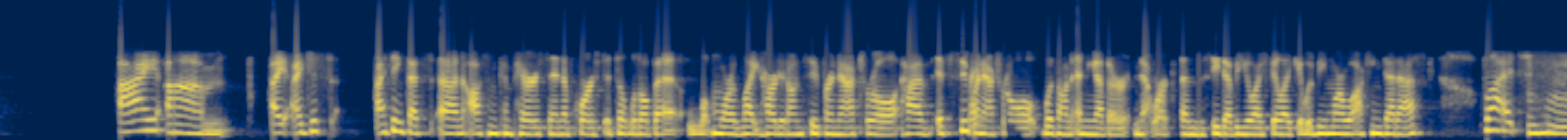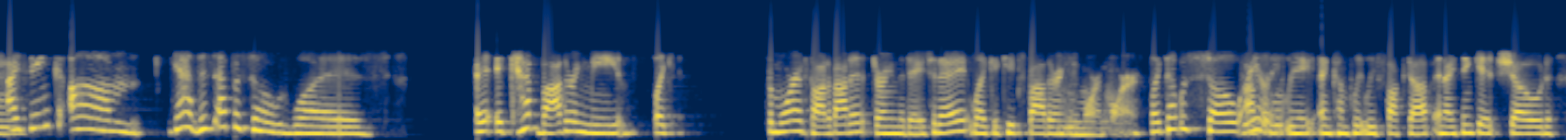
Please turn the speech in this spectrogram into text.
I um I I just I think that's an awesome comparison. Of course, it's a little bit more lighthearted on Supernatural. Have if Supernatural right. was on any other network than the CW, I feel like it would be more Walking Dead esque. But mm-hmm. I think, um, yeah, this episode was. It, it kept bothering me. Like the more I've thought about it during the day today, like it keeps bothering mm-hmm. me more and more. Like that was so really? absolutely and completely fucked up, and I think it showed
